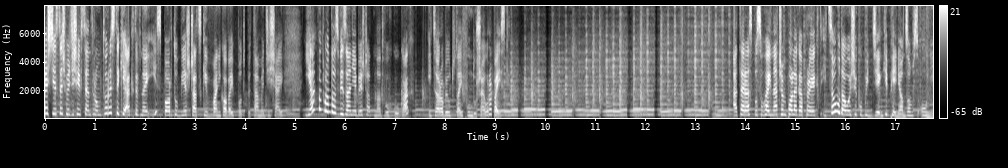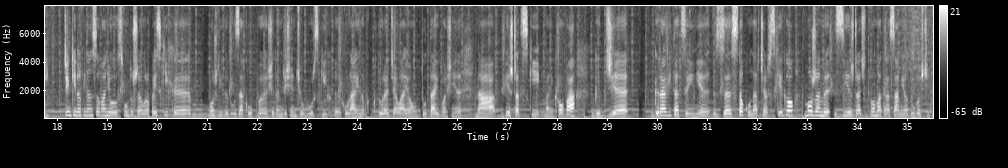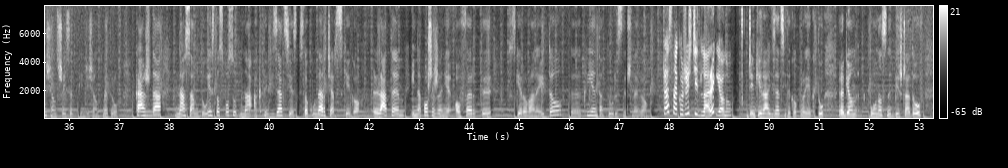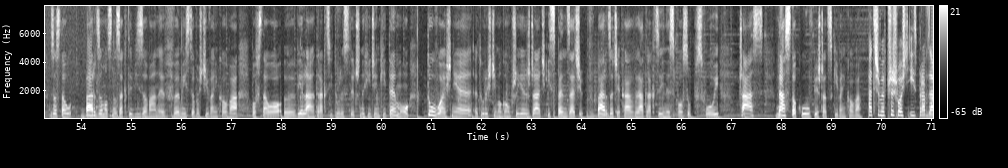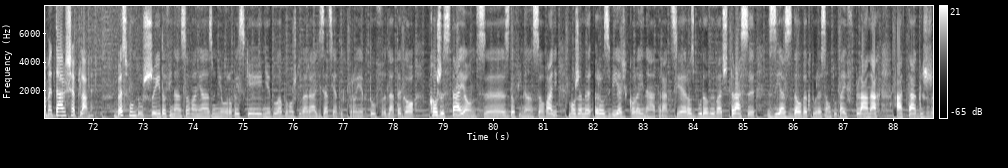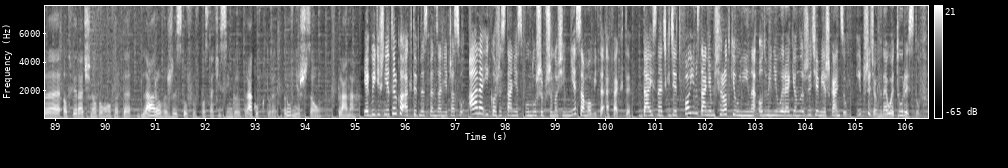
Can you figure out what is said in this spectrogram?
Cześć, jesteśmy dzisiaj w Centrum Turystyki Aktywnej i Sportu Bieszczackiej w Wańkowej. Podpytamy dzisiaj, jak wygląda zwiedzanie Bieszczad na dwóch kółkach i co robią tutaj fundusze europejskie. A teraz posłuchaj, na czym polega projekt i co udało się kupić dzięki pieniądzom z Unii. Dzięki dofinansowaniu z funduszy europejskich e, możliwy był zakup e, 70 górskich e, hulajnóg, które działają tutaj właśnie na Bieszczadzki Wańkowa, gdzie grawitacyjnie ze stoku narciarskiego możemy zjeżdżać dwoma trasami o długości 1650 metrów. Każda na sam dół. Jest to sposób na aktywizację stoku narciarskiego latem i na poszerzenie oferty skierowanej do e, klienta turystycznego. Czas na korzyści dla regionu. Dzięki realizacji tego projektu region północnych Bieszczadów został bardzo mocno zaktywizowany. W miejscowości Wańkowa powstało y, wiele atrakcji turystycznych i dzięki temu tu właśnie turyści mogą przyjeżdżać i spędzać w bardzo ciekawy, atrakcyjny sposób swój czas na stoku w Bieszczadzki Wańkowa. Patrzymy w przyszłość i sprawdzamy dalsze plany. Bez funduszy i dofinansowania z Unii Europejskiej nie byłaby możliwa realizacja tych projektów, dlatego korzystając e, z dofinansowań możemy rozwijać kolejne atrakcje, rozbudowywać trasy zjazdowe, które są tutaj w planach, a także otwierać nową ofertę dla rowerzystów w postaci single tracków, które również są w planach. Jak widzisz, nie tylko aktywne spędzanie czasu, ale i korzystanie z funduszy przynosi niesamowite efekty. Daj znać, gdzie Twoim zdaniem środki unijne odmieniły region, życie mieszkańców i przyciągnęły turystów.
